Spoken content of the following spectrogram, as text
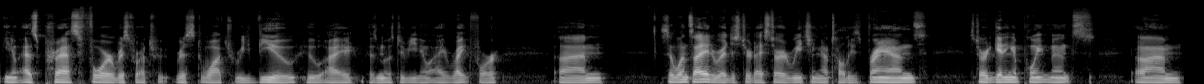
you know, as press for wristwatch wristwatch review, who I, as most of you know, I write for. Um, so once I had registered, I started reaching out to all these brands, started getting appointments. Um,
